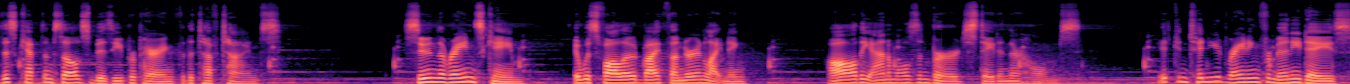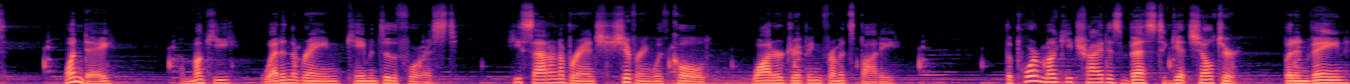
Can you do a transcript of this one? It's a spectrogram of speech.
This kept themselves busy preparing for the tough times. Soon the rains came. It was followed by thunder and lightning. All the animals and birds stayed in their homes. It continued raining for many days. One day, a monkey, wet in the rain, came into the forest. He sat on a branch, shivering with cold, water dripping from its body. The poor monkey tried his best to get shelter, but in vain.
